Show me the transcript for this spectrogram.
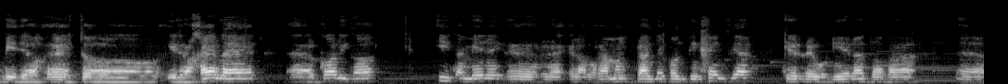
vídeos estos hidrogeles, alcohólicos, y también eh, elaboramos un plan de contingencia que reuniera toda eh,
